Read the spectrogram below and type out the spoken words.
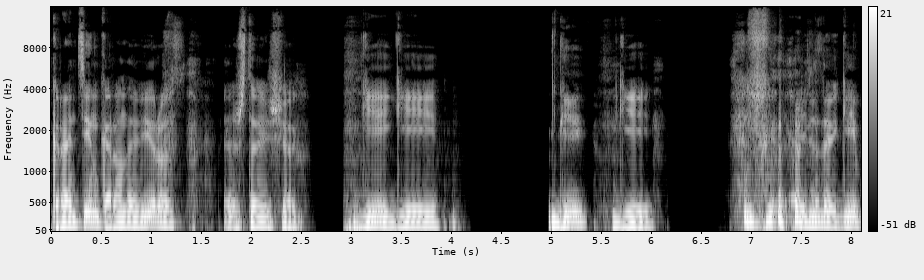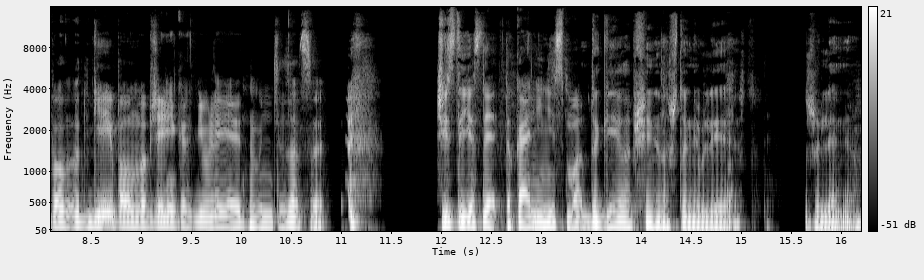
Карантин, коронавирус. Э, Что еще? Гей, гей, Гей. гей. Я не знаю, гей, гей, по-моему, вообще никак не влияет на монетизацию. Чисто если только они не смотрят. Да геи вообще ни на что не влияют, к сожалению.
